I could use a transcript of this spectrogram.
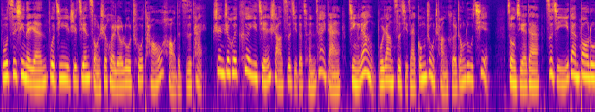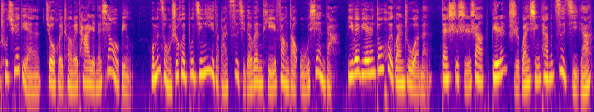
不自信的人不经意之间总是会流露出讨好的姿态，甚至会刻意减少自己的存在感，尽量不让自己在公众场合中露怯。总觉得自己一旦暴露出缺点，就会成为他人的笑柄。我们总是会不经意的把自己的问题放到无限大，以为别人都会关注我们。但事实上，别人只关心他们自己呀。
